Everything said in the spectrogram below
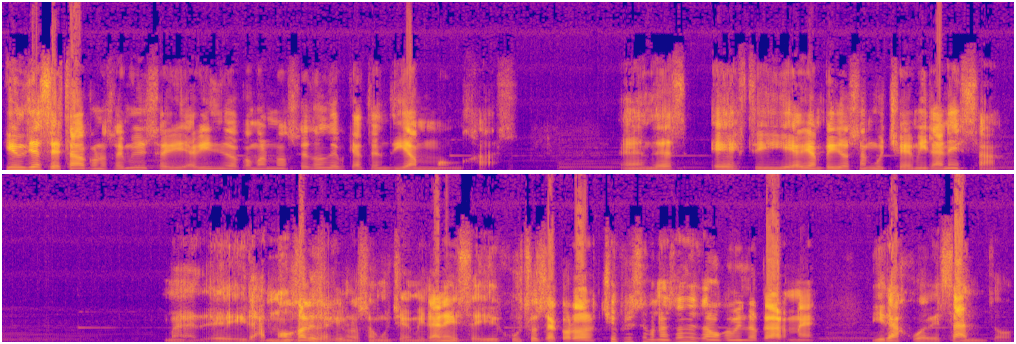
y un día se estaba con los amigos y se había ido a comer no sé dónde porque atendían monjas. ¿Entendés? Este, y habían pedido sándwiches de milanesa. Eh, Y las monjas les trajeron los sándwiches de milanesa. Y justo se acordaron, che, pero Semana Santa estamos comiendo carne. Y era Jueves Santo.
